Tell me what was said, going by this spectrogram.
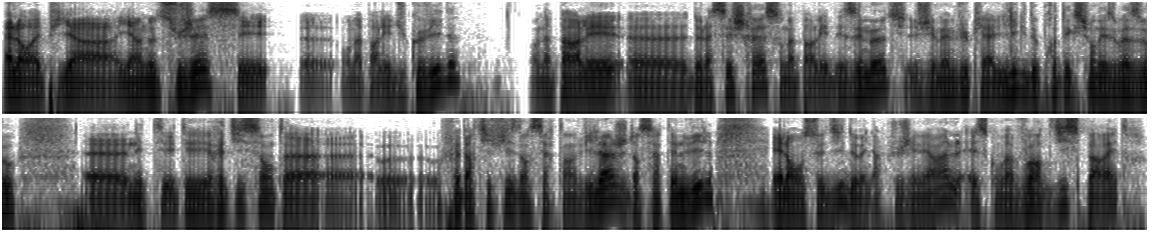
Alors et puis il y a, y a, un autre sujet, c'est on a parlé du Covid, on a parlé euh, de la sécheresse, on a parlé des émeutes. J'ai même vu que la Ligue de protection des oiseaux euh, était, réticente au feu d'artifice dans certains villages, dans certaines villes. Et là, on se dit, de manière plus générale, est-ce qu'on va voir disparaître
